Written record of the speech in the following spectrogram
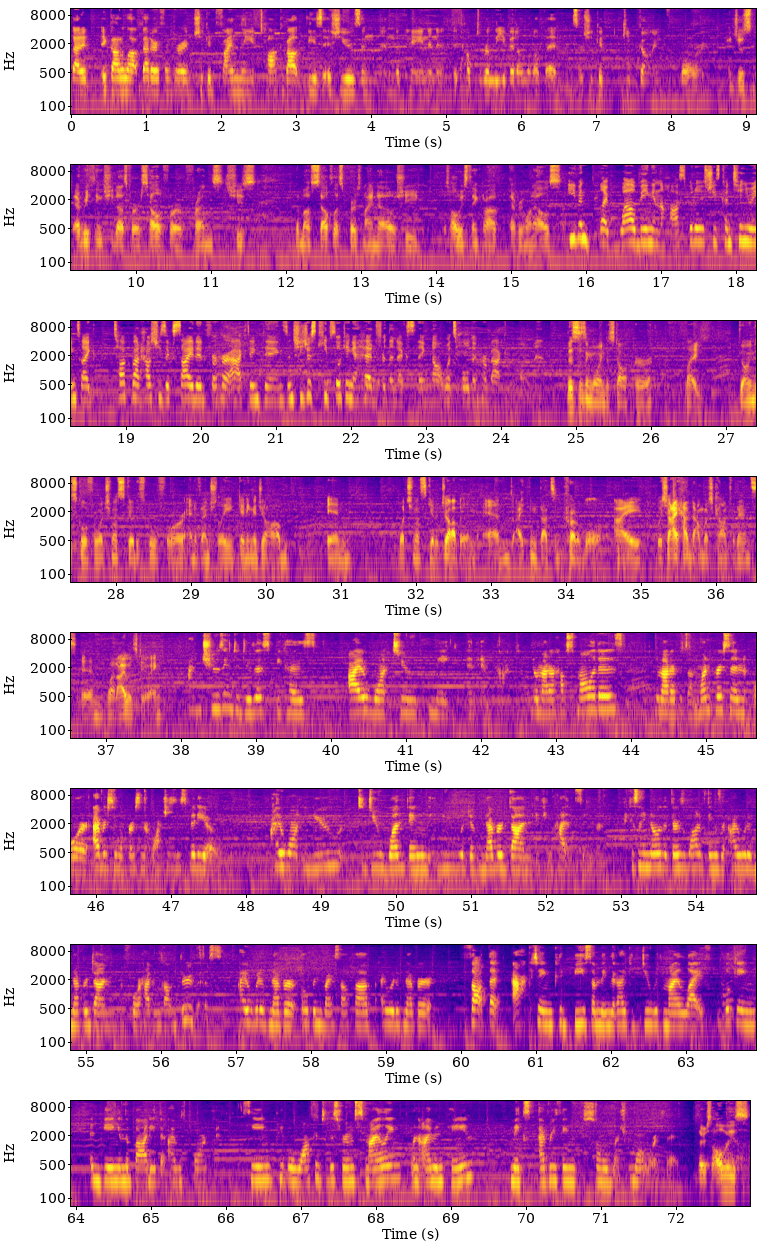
that it, it, got a lot better for her and she could finally talk about these issues and, and the pain and it, it, helped relieve it a little bit and so she could keep going forward. And just everything she does for herself, for her friends, she's the most selfless person I know. She is always thinking about everyone else. Even like while being in the hospital, she's continuing to like talk about how she's excited for her acting things and she just keeps looking ahead for the next thing, not what's holding her back in the moment. This isn't going to stop her. Like going to school for what she wants to go to school for and eventually getting a job in what she wants to get a job in. And I think that's incredible. I wish I had that much confidence in what I was doing. I'm choosing to do this because I want to make an impact. No matter how small it is, no matter if it's on one person or every single person that watches this video, I want you to do one thing that you would have never done if you hadn't seen them. Because I know that there's a lot of things that I would have never done before having gone through this. I would have never opened myself up. I would have never thought that acting could be something that I could do with my life, looking and being in the body that I was born with. seeing people walk into this room smiling when I'm in pain makes everything so much more worth it. There's always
